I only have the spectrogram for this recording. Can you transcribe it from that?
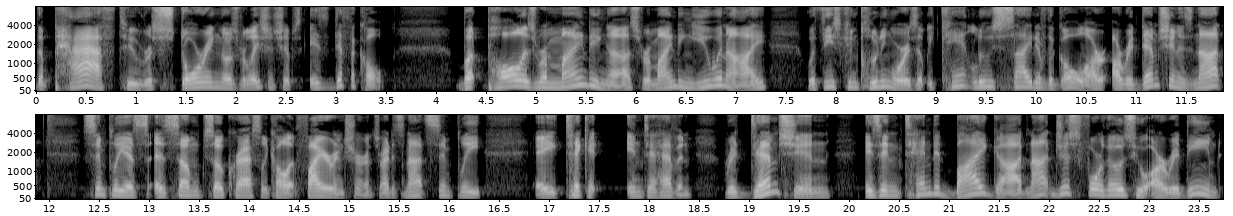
the path to restoring those relationships is difficult. But Paul is reminding us, reminding you and I, with these concluding words, that we can't lose sight of the goal. Our, our redemption is not simply, as, as some so crassly call it, fire insurance, right? It's not simply a ticket into heaven. Redemption is intended by God not just for those who are redeemed,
